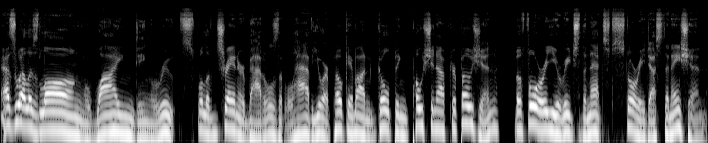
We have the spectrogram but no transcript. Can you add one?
as well as long, winding routes full of trainer battles that will have your Pokemon gulping potion after potion before you reach the next story destination.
